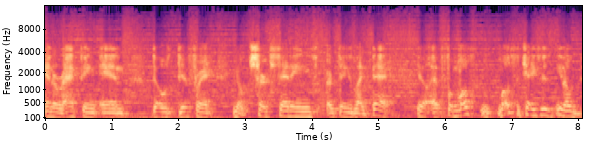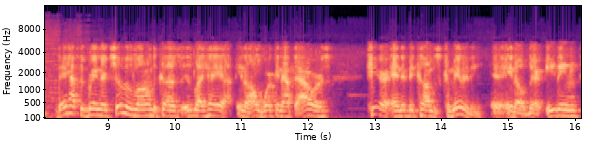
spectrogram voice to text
interacting in those different, you know, church settings or things like that, you know, for most most of the cases, you know, they have to bring their children along because it's like, hey, you know, I'm working after hours here and it becomes community. You know, they're eating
